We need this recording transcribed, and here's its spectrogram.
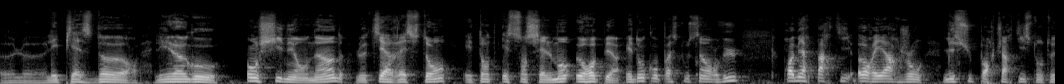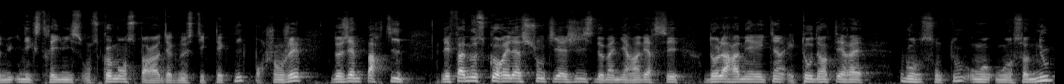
euh, les pièces d'or, les lingots en Chine et en Inde, le tiers restant étant essentiellement européen. Et donc on passe tout ça en revue. Première partie, or et argent, les supports chartistes ont tenu in extremis, on se commence par un diagnostic technique pour changer. Deuxième partie, les fameuses corrélations qui agissent de manière inversée, dollar américain et taux d'intérêt, où en, sont où en sommes-nous?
